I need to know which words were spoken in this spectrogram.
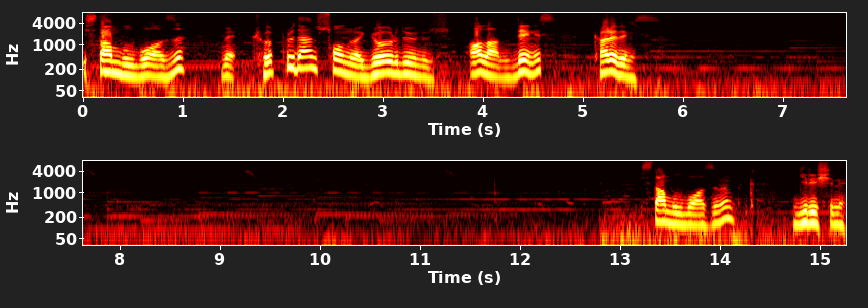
İstanbul Boğazı ve köprüden sonra gördüğünüz alan deniz Karadeniz. İstanbul Boğazı'nın girişini,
